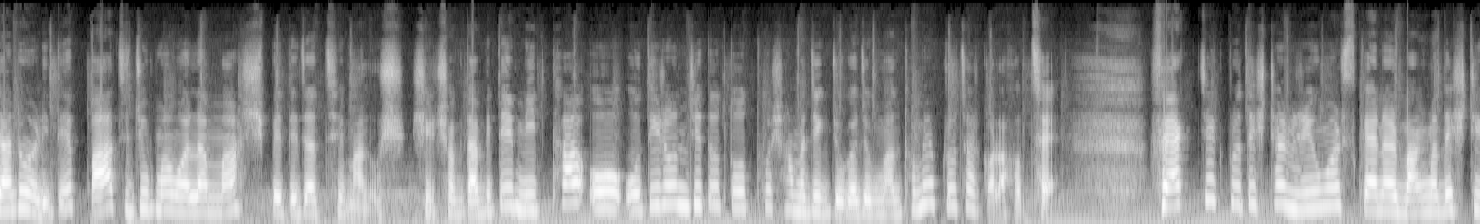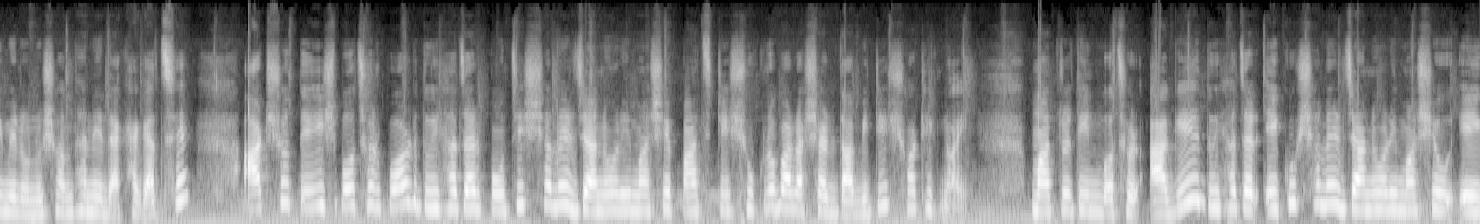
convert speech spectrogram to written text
জানুয়ারিতে পাঁচ জুম্মাওয়ালা মাস পেতে যাচ্ছে মানুষ। শীর্ষক দাবিতে মিথ্যা ও অতিরঞ্জিত তথ্য সামাজিক যোগাযোগ মাধ্যমে প্রচার করা হচ্ছে। ফ্যাক্ট চেক প্রতিষ্ঠান রিউমার স্ক্যানার বাংলাদেশ টিমের অনুসন্ধানে দেখা গেছে, আটশো তেইশ বছর পর দুই হাজার পঁচিশ সালের জানুয়ারি মাসে পাঁচটি শুক্রবার আসার দাবিটি সঠিক নয়। মাত্র তিন বছর আগে দুই হাজার একুশ সালের জানুয়ারি মাসেও এই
